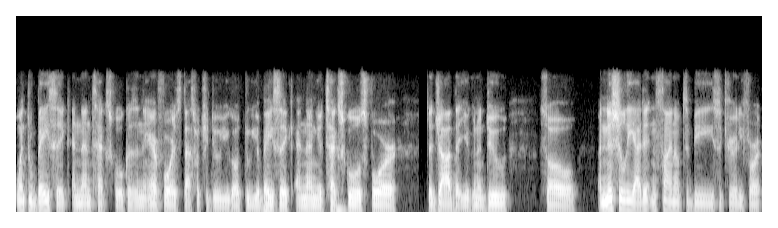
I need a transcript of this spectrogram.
went through basic and then tech school because in the Air Force, that's what you do. You go through your basic and then your tech schools for the job that you're gonna do. So initially, I didn't sign up to be security for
